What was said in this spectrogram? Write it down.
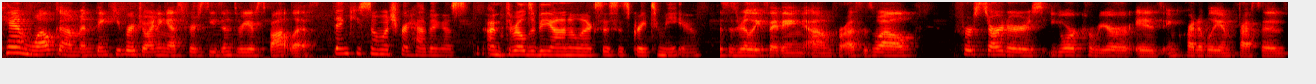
Kim, welcome and thank you for joining us for season three of Spotless. Thank you so much for having us. I'm thrilled to be on, Alexis. It's great to meet you. This is really exciting um, for us as well. For starters, your career is incredibly impressive.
